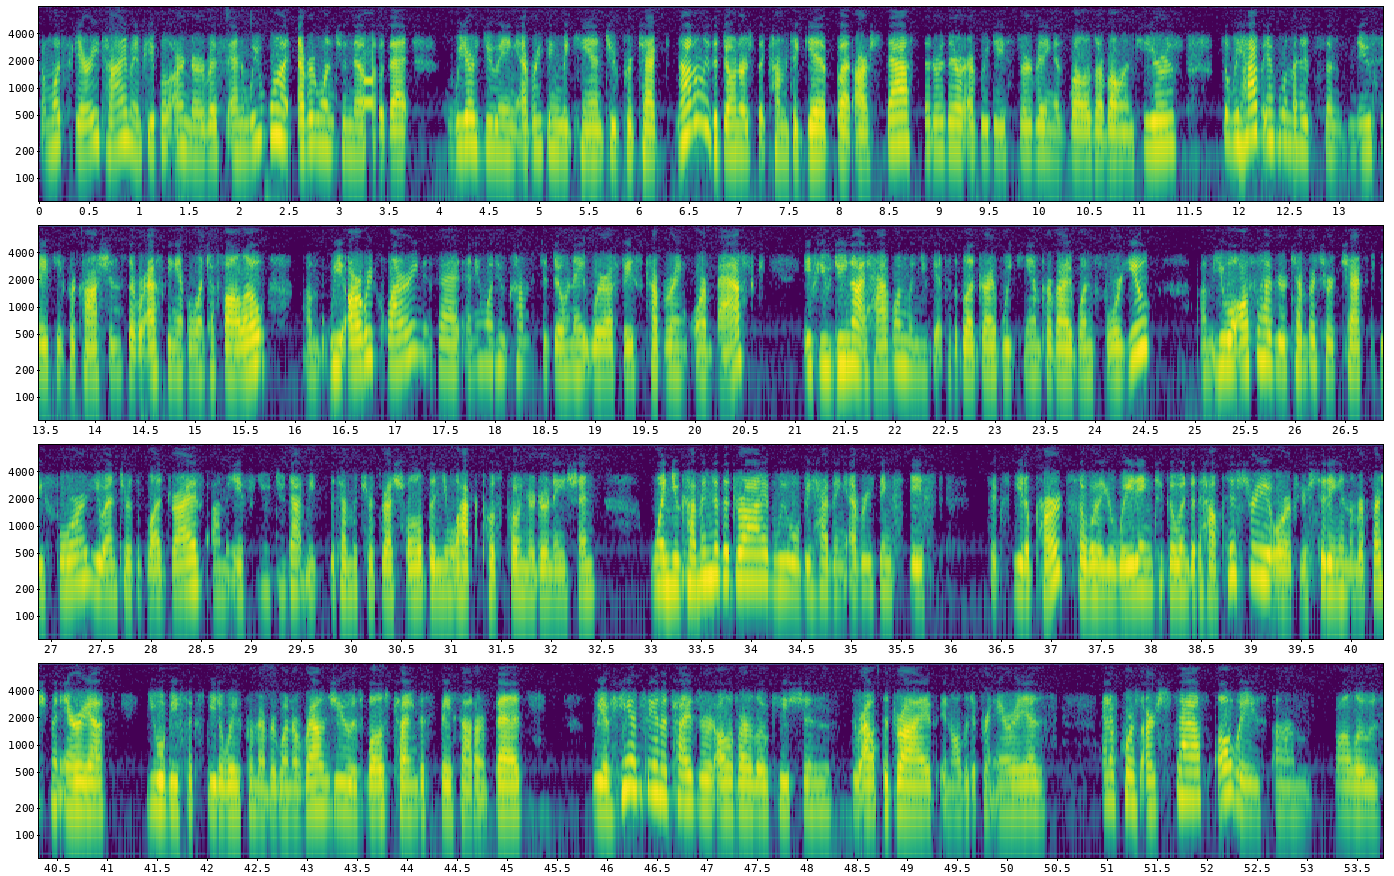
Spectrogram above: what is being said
somewhat scary time and people are nervous, and we want everyone to know that we are doing everything we can to protect not only the donors that come to give, but our staff that are there every day serving, as well as our volunteers. So we have implemented some new safety precautions that we're asking everyone to follow. Um, we are requiring that anyone who comes to donate wear a face covering or mask. If you do not have one when you get to the blood drive, we can provide one for you. Um, you will also have your temperature checked before you enter the blood drive. Um, if you do not meet the temperature threshold, then you will have to postpone your donation. When you come into the drive, we will be having everything spaced six feet apart. So while you're waiting to go into the health history or if you're sitting in the refreshment area, you will be six feet away from everyone around you, as well as trying to space out our beds. We have hand sanitizer at all of our locations throughout the drive in all the different areas. And of course, our staff always um, follows,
